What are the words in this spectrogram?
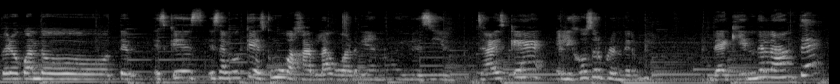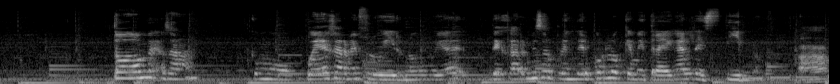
pero cuando te, es que es, es algo que es como bajar la guardia, ¿no? Y decir, ¿sabes qué? Elijo sorprenderme. De aquí en adelante todo me, o sea, como voy a dejarme fluir, ¿no? Voy a dejarme sorprender por lo que me traiga el destino. Ajá.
